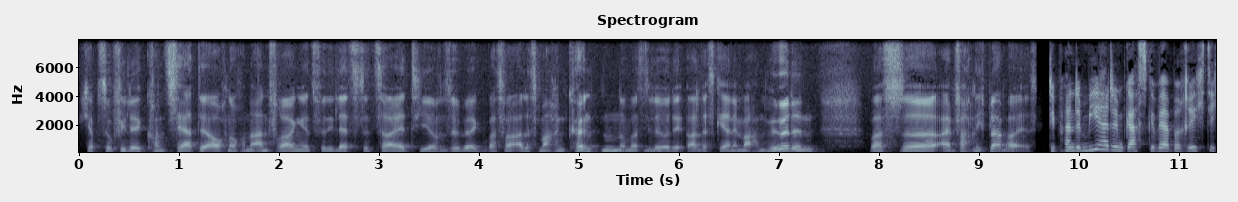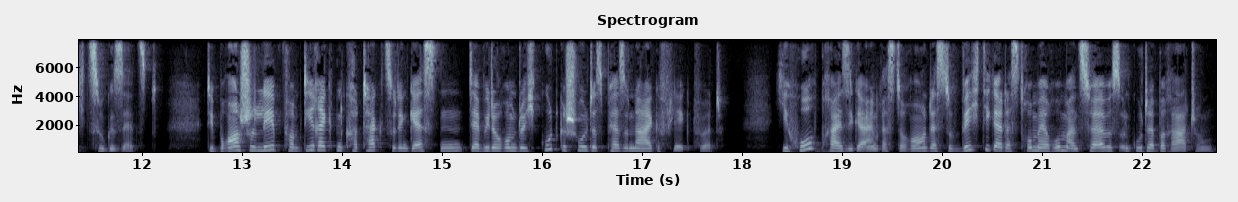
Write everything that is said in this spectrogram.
ich habe so viele Konzerte auch noch und Anfragen jetzt für die letzte Zeit hier auf dem Sülberg, was wir alles machen könnten und was die Leute alles gerne machen würden was äh, einfach nicht planbar ist. Die Pandemie hat dem Gastgewerbe richtig zugesetzt. Die Branche lebt vom direkten Kontakt zu den Gästen, der wiederum durch gut geschultes Personal gepflegt wird. Je hochpreisiger ein Restaurant, desto wichtiger das Drumherum an Service und guter Beratung.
